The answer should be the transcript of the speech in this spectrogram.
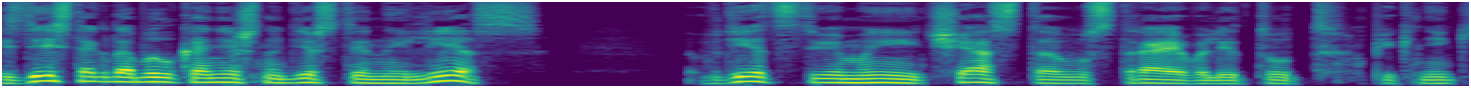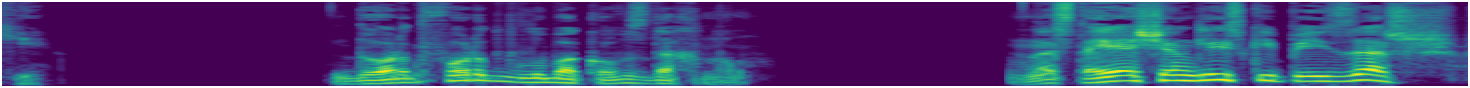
Здесь тогда был, конечно, девственный лес, в детстве мы часто устраивали тут пикники. Дорнфорд глубоко вздохнул. Настоящий английский пейзаж.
